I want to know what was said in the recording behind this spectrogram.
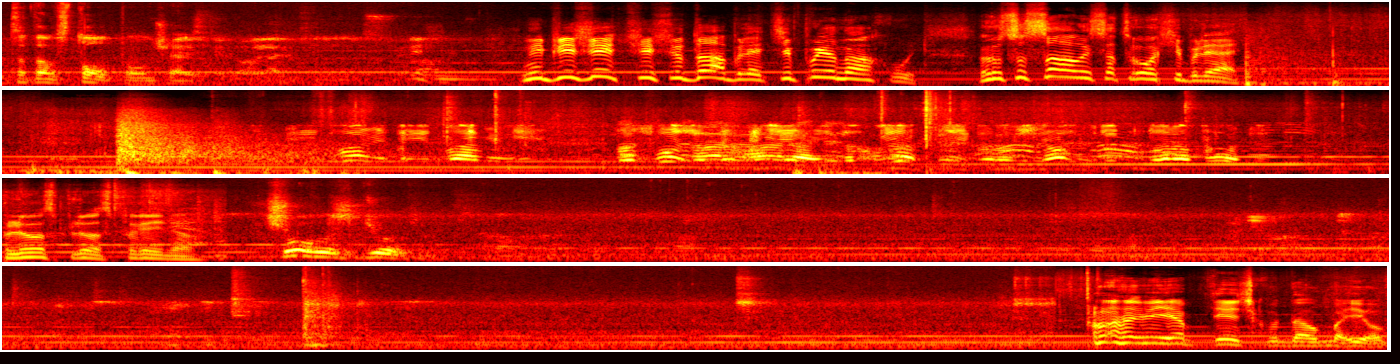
Это там стол получается. Не біжіть всі сюди, блядь, тіпи нахуй! Розсосалися трохи, блядь! Плюс, плюс, прийняв. Чего вы ждете? Лови аптечку, долбоёб.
